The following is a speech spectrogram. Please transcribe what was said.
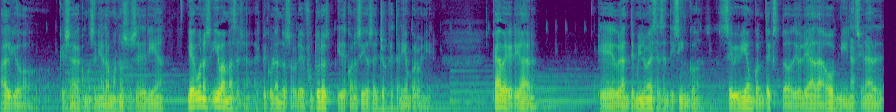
algo que ya como señalamos no sucedería, y algunos iban más allá, especulando sobre futuros y desconocidos hechos que estarían por venir. Cabe agregar que durante 1965 se vivía un contexto de oleada ovni nacional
